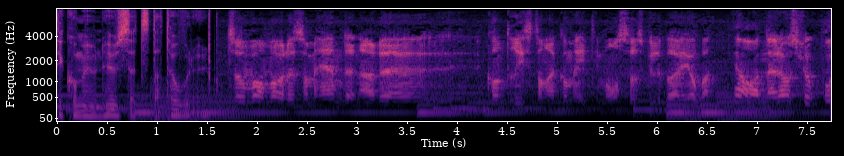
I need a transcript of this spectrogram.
till kommunhusets datorer. Så vad var det som hände när eh, kontoristerna kom hit i morse och skulle börja jobba? Ja, när de slog på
